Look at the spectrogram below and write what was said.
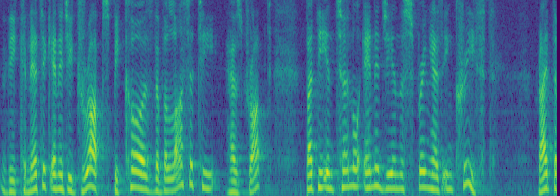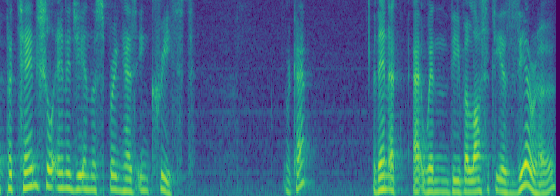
the kinetic energy drops because the velocity has dropped but the internal energy in the spring has increased. Right? The potential energy in the spring has increased. Okay? Then at, at when the velocity is zero,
